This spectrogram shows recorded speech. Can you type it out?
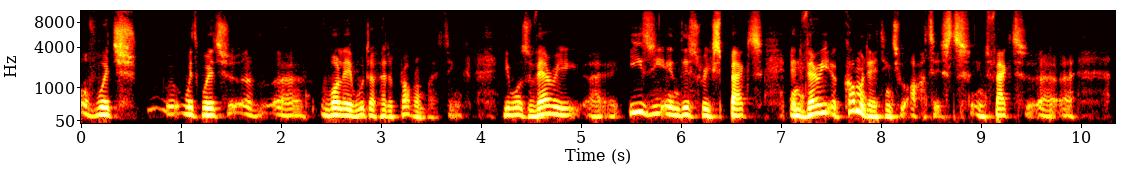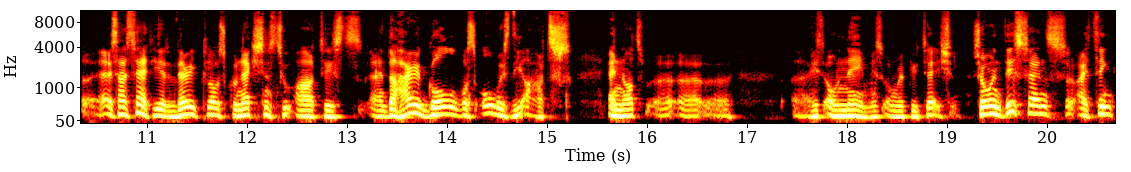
of which with which uh, uh, would have had a problem, I think. He was very uh, easy in this respect and very accommodating to artists. In fact, uh, uh, as I said, he had very close connections to artists, and the higher goal was always the arts and not uh, his own name, his own reputation. So, in this sense, I think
